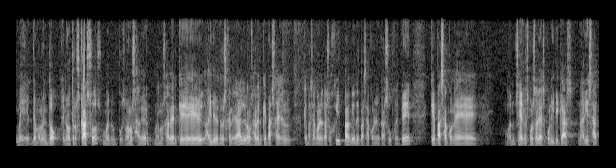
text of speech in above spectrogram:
Me- de momento, en otros casos, bueno, pues vamos a ver, vamos a ver que hay directores generales, vamos a ver qué pasa, en, qué pasa con el caso HITPA, qué pasa con el caso UGT, qué pasa con el, bueno, si hay responsabilidades políticas, nadie sabe,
